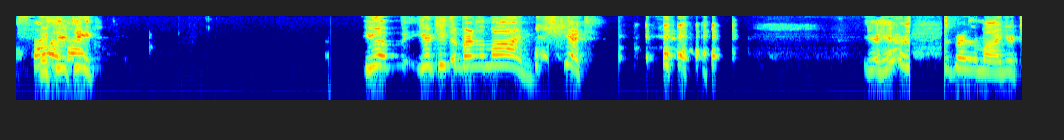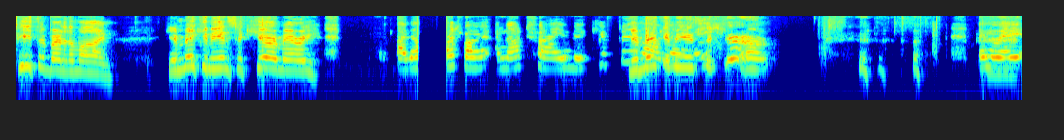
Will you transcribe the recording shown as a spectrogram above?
some Let me see your them, teeth. You have your teeth are better than mine. Shit. Your hair is better than mine. Your teeth are better than mine. You're making me insecure, Mary. I'm not trying. I'm not trying to make you feel. You're that making me insecure. anyway,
